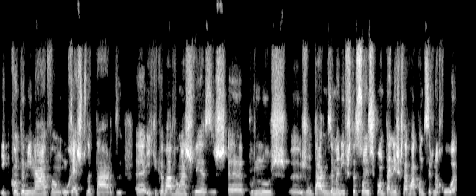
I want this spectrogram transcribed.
e que contaminavam o resto da tarde uh, e que acabavam às vezes por nos juntar juntarmos a manifestações espontâneas que estavam a acontecer na rua.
